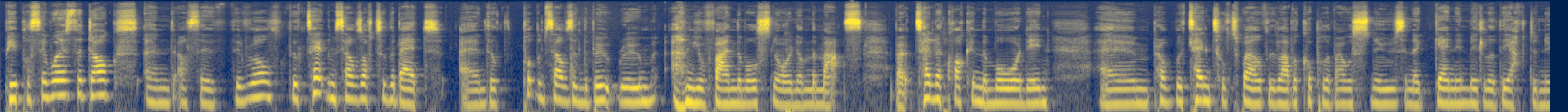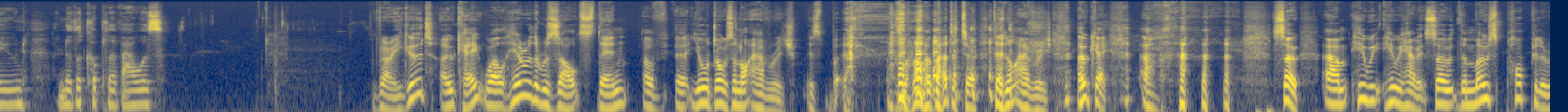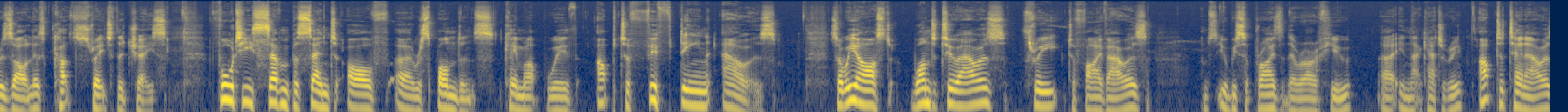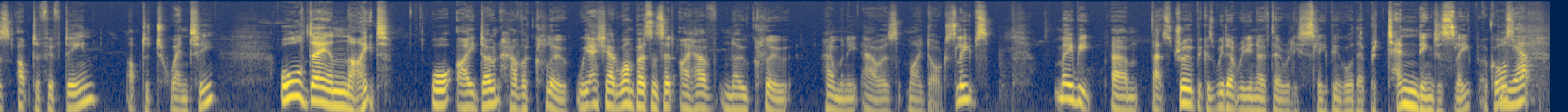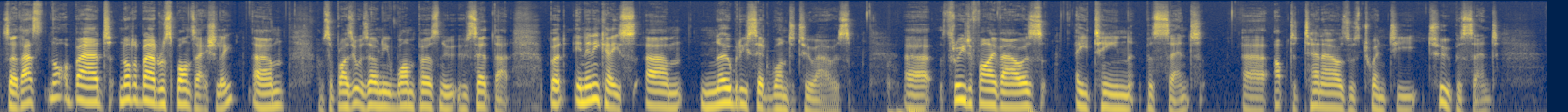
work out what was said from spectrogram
people say, "Where's the dogs?" And I'll say they're all they'll take themselves off to the bed and they'll put themselves in the boot room, and you'll find them all snoring on the mats about ten o'clock in the morning. Um, probably 10 till 12 they'll have a couple of hours snooze and again in middle of the afternoon another couple of hours very good. Okay. Well, here are the results then of uh, your dogs are not average. Is, is what I'm about to tell. They're not average. Okay. Um, so um, here we here we have it. So the most popular result. Let's cut straight to the chase. Forty-seven percent of uh, respondents came up with up to fifteen hours. So we asked one to two hours, three to five hours. You'll be surprised that there are a few uh, in that category. Up to ten hours, up to fifteen, up to twenty all day and night, or I don't have a clue. We actually had one person said, I have no clue how many hours my dog sleeps. Maybe um, that's true because we don't really know if they're really sleeping or they're pretending to sleep, of course. Yep. So that's not a bad, not a bad response actually. Um, I'm surprised it was only one person who, who said that. But in any case, um, nobody said one to two hours. Uh, three to five hours, 18%. Uh, up to 10 hours was 22%.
